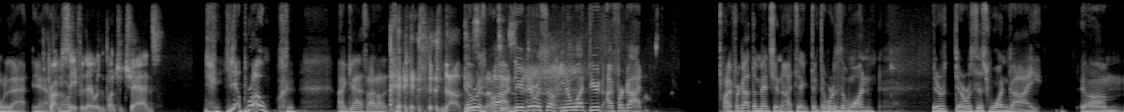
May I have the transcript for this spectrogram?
Or that, yeah. probably Or- safer there with a bunch of chads. yeah, bro. I guess I don't. no, There was, uh, dude. There was some. You know what, dude? I forgot. I forgot to mention. I think that there was the one. There, there was this one guy. Um,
